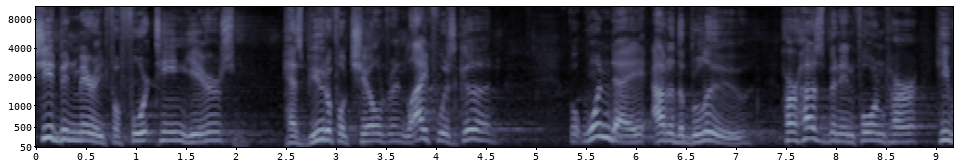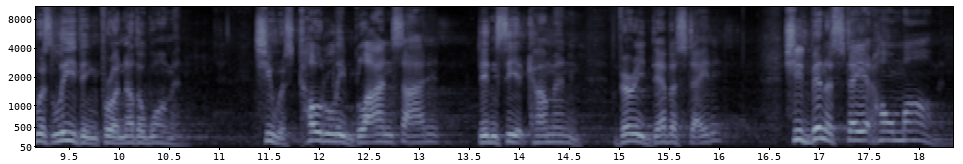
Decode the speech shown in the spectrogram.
she had been married for 14 years, has beautiful children, life was good. But one day, out of the blue, her husband informed her he was leaving for another woman. She was totally blindsided, didn't see it coming, very devastated. She had been a stay at home mom and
